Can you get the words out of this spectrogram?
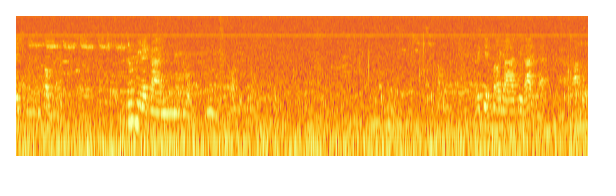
เต้องมีรายการในโลกไปเก็บเอายาที่ได้อยู่แล้วยาหมด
